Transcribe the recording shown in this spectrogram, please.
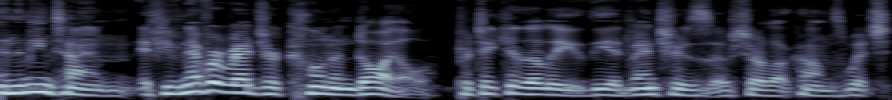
In the meantime, if you've never read your Conan Doyle, particularly The Adventures of Sherlock Holmes, which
